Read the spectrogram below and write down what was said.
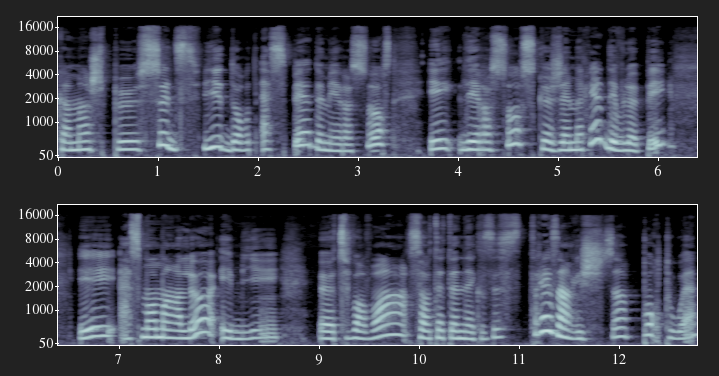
comment je peux solidifier d'autres aspects de mes ressources et les ressources que j'aimerais développer et à ce moment-là, eh bien, euh, tu vas voir, ça va être un exercice très enrichissant pour toi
